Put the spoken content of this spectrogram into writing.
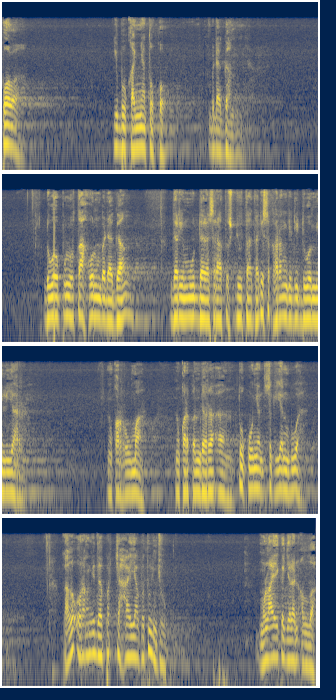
Pol. Dibukanya toko berdagang. 20 tahun berdagang dari modal 100 juta tadi sekarang jadi 2 miliar. Nukar rumah nukar kendaraan tukunya sekian buah. Lalu orang ini dapat cahaya petunjuk. Mulai ke jalan Allah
